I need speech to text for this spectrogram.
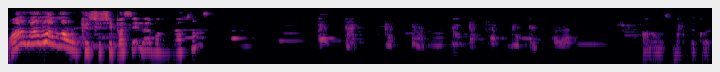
Waouh, waouh, waouh, waouh, qu'est-ce qui s'est passé là pendant mon absence? Oh non, mais c'est n'importe quoi là.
